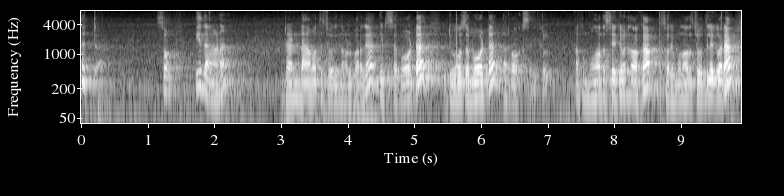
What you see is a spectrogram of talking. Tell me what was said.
തെറ്റാണ്. സോ ഇതാണ് രണ്ടാമത്തെ ചോദ്യം നമ്മൾ പറഞ്ഞ it's about it was about rock cycle നമുക്ക് മൂന്നാമത്തെ സ്റ്റേറ്റ്മെന്റ് നോക്കാം. സോറി മൂന്നാമത്തെ ചോദ്യത്തിലേക്ക് വരാം.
